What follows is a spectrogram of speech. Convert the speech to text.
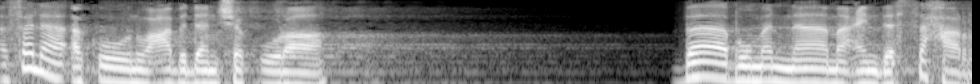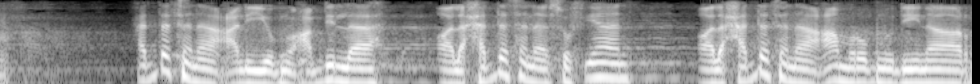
أفلا أكون عبدا شكورا؟ باب من نام عند السحر. حدثنا علي بن عبد الله قال حدثنا سفيان قال حدثنا عمرو بن دينار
